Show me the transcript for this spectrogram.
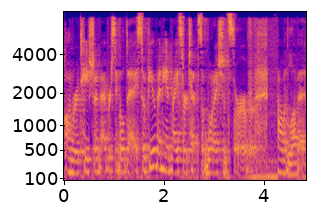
on rotation every single day. So if you have any advice or tips of what I should serve, I would love it.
